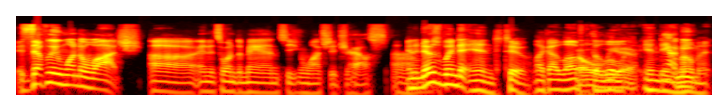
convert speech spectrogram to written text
it's definitely one to watch. Uh, and it's on demand, so you can watch it at your house. Um, And it knows when to end too. Like I love Oh, the little yeah. ending Yeah, I mean- moment.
